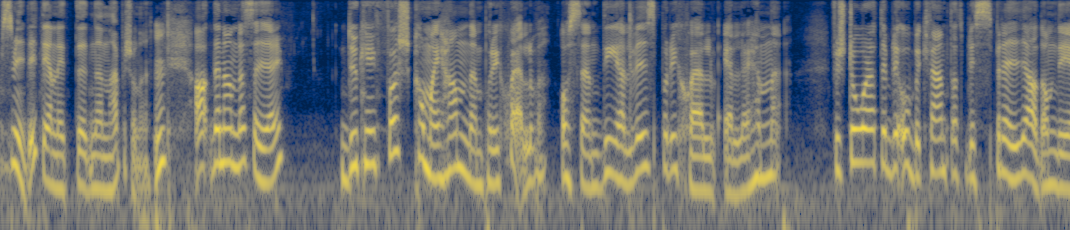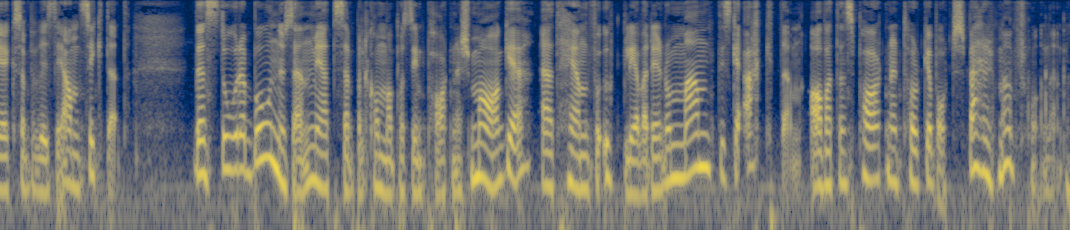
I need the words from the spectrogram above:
Smidigt enligt den här personen. Ja, den andra säger, du kan ju först komma i handen på dig själv och sen delvis på dig själv eller henne. Förstår att det blir obekvämt att bli sprayad om det är exempelvis i ansiktet. Den stora bonusen med att till exempel komma på sin partners mage är att hen får uppleva den romantiska akten av att ens partner torkar bort sperman från en.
